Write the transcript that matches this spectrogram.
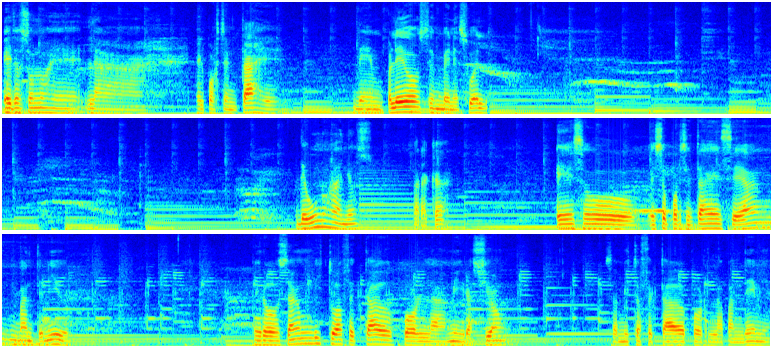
Estos son los, eh, el porcentaje de empleos en Venezuela. De unos años para acá, eso, esos porcentajes se han mantenido pero se han visto afectados por la migración, se han visto afectados por la pandemia,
